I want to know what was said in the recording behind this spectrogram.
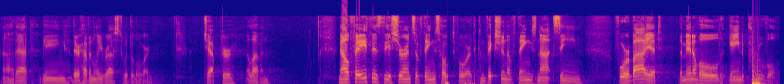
uh, that being their heavenly rest with the Lord. Chapter 11. Now, faith is the assurance of things hoped for, the conviction of things not seen. For by it the men of old gained approval.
